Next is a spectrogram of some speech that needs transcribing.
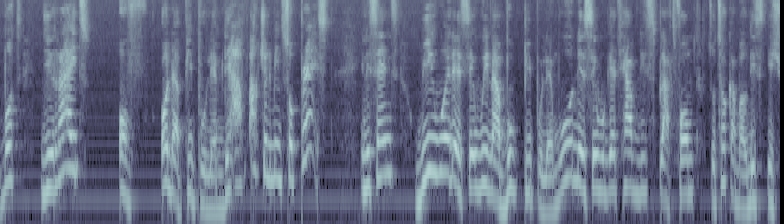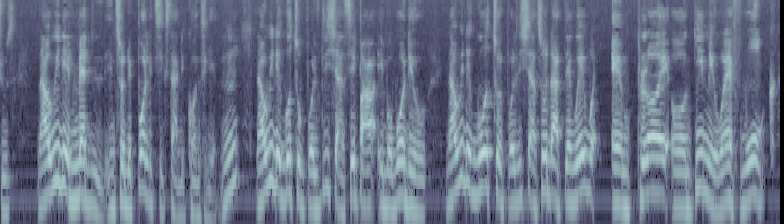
But the rights of other people, them, they have actually been suppressed in a sense, we where they say we now book people, and when they say we get have this platform to talk about these issues, Now we they meddle into the politics of the country. Hmm? Now we they go to politicians say power ibobodio. Now we they go to politicians so that they will employ or give me wife work.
